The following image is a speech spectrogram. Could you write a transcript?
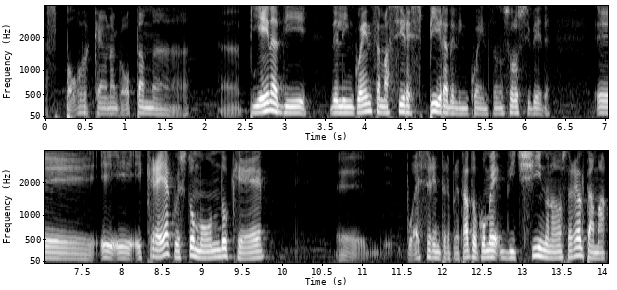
sporca, è una Gotham eh, eh, piena di delinquenza, ma si respira delinquenza, non solo si vede. E, e- e crea questo mondo che eh, può essere interpretato come vicino alla nostra realtà, ma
